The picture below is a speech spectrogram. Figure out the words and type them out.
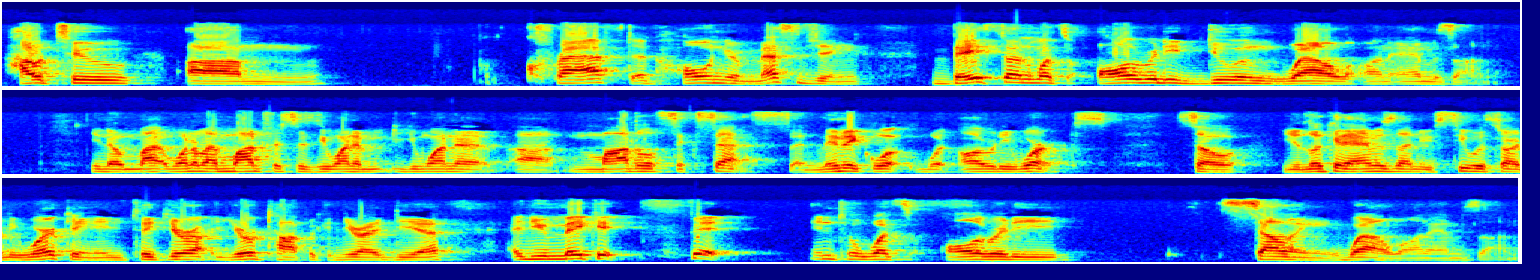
how to um, craft and hone your messaging based on what's already doing well on amazon you know my, one of my mantras is you want to you want to uh, model success and mimic what, what already works so you look at amazon you see what's already working and you take your your topic and your idea and you make it fit into what's already selling well on amazon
